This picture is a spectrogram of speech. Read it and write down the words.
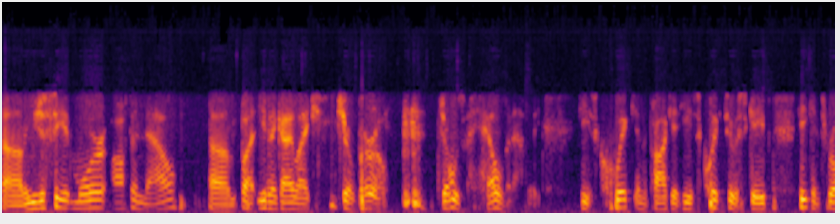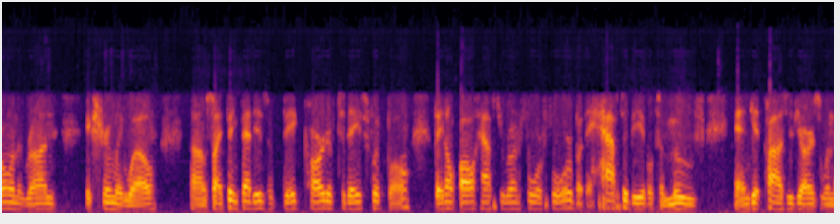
Um, you just see it more often now. Um, but even a guy like Joe Burrow, Joe's a hell of an athlete. He's quick in the pocket. He's quick to escape. He can throw on the run extremely well. Um, so I think that is a big part of today's football. They don't all have to run four four, but they have to be able to move and get positive yards when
